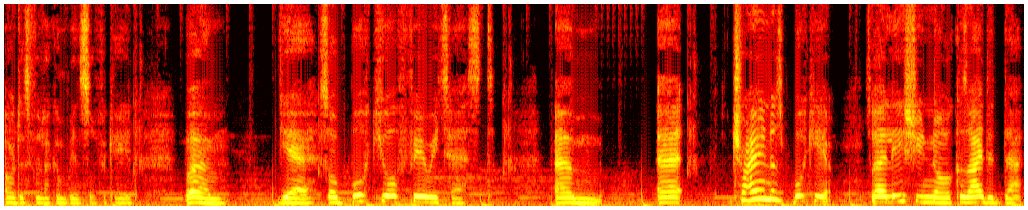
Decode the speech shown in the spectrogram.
i just feel like i'm being suffocated. But um yeah so book your theory test. Um uh try and just book it so at least you know because i did that.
